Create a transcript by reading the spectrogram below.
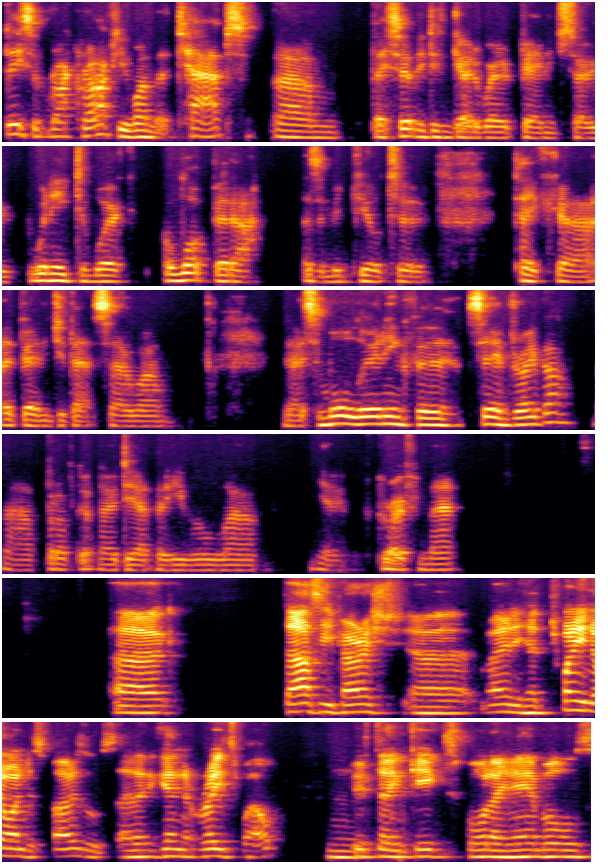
decent ruck craft, he won the taps. Um, they certainly didn't go to their advantage. So we need to work a lot better as a midfield to take uh, advantage of that. So um, you know, some more learning for Sam Draper, uh, but I've got no doubt that he will, uh, you know, grow from that. Uh, Darcy Parrish uh, only had 29 disposals. So again, it reads well. Mm. 15 kicks, 14 handballs,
